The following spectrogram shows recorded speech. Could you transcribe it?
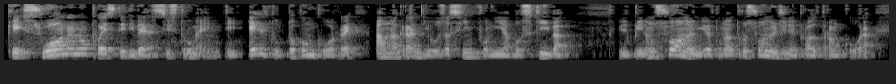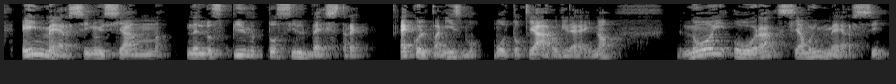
che suonano questi diversi strumenti e il tutto concorre a una grandiosa sinfonia boschiva il pino un suono, il mirto un altro suono, il ginepro altro ancora. E immersi noi siamo nello spirito silvestre. Ecco il panismo, molto chiaro direi, no? Noi ora siamo immersi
